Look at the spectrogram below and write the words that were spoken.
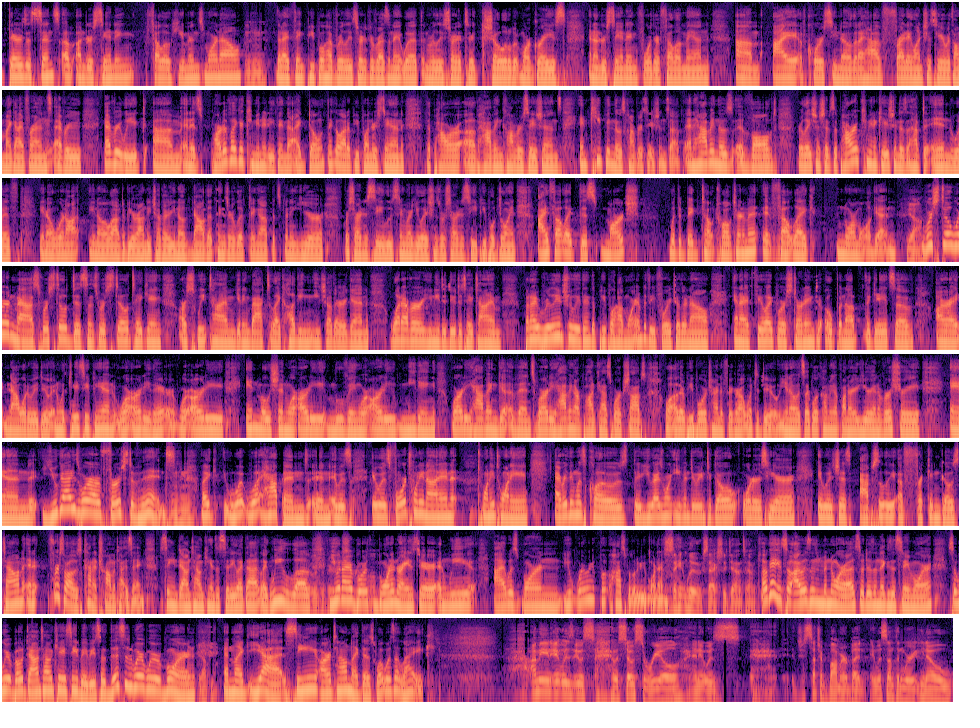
there's a sense of understanding fellow humans more now that I think people have really started to resonate with and really started to show a little bit more grace and understanding for their fellow man. Um, I, of course, you know that I have Friday lunches here with all my guy friends every every week, um, and it's part of like a community thing that I don't think a lot of people understand the power of having conversations and keeping those conversations up and having those evolved relationships. The power of communication doesn't have to end with you know we're not you know allowed to be around each other. You know now that things are lifting up, it's been a year. We're starting to see loosening regulations. We're starting to see people join. I felt like this March with the Big 12 tournament, it mm-hmm. felt like normal again. Yeah. We're still wearing masks, we're still distanced, we're still taking our sweet time getting back to like hugging each other again, whatever you need to do to take time. But I really and truly think that people have more empathy for each other now. And I feel like we're starting to open up the gates of, all right, now what do we do? And with KCPN, we're already there. We're already in motion. We're already moving. We're already meeting. We're already having events. We're already having our podcast workshops while other people were trying to figure out what to do. You know, it's like we're coming up on our year anniversary and you guys were our first event. Mm-hmm. Like what what happened and it was it was 429 2020 Everything was closed. You guys weren't even doing to go orders here. It was just absolutely a freaking ghost town. And it, first of all, it was kind of traumatizing seeing downtown Kansas City like that. Like we love It was a very you and I are both born and raised here, and we. I was born. You where were you, what hospital were you born in? St. Luke's actually downtown. Okay, so I was in Menorah, so it doesn't exist anymore. So we were both downtown KC, baby. So this is where we were born. Yep. And like, yeah, seeing our town like this, what was it like? I mean, it was it was it was so surreal, and it was just such a bummer. But it was something where you know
